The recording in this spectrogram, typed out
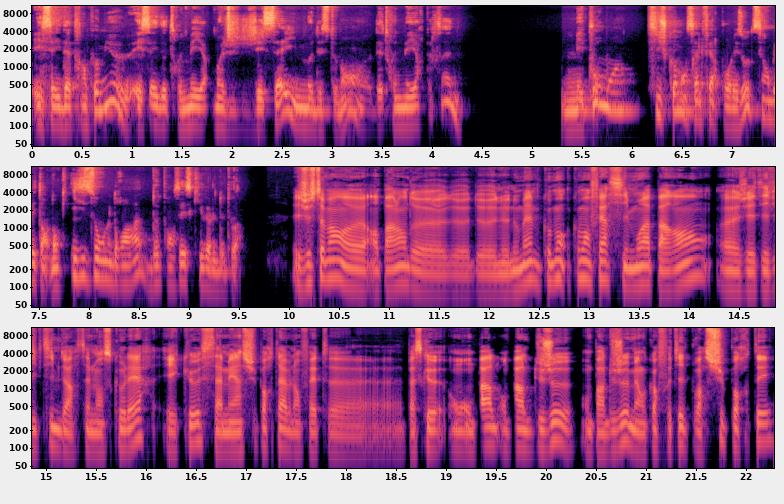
Essaye d'être un peu mieux. Essaye d'être une meilleure. Moi, j'essaye modestement d'être une meilleure personne. Mais pour moi, si je commence à le faire pour les autres, c'est embêtant. Donc, ils ont le droit de penser ce qu'ils veulent de toi. Et justement, euh, en parlant de, de, de, de nous-mêmes, comment, comment faire si moi, par an, euh, j'ai été victime de harcèlement scolaire et que ça m'est insupportable en fait euh, Parce qu'on on parle, on parle du jeu, on parle du jeu, mais encore faut-il pouvoir supporter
